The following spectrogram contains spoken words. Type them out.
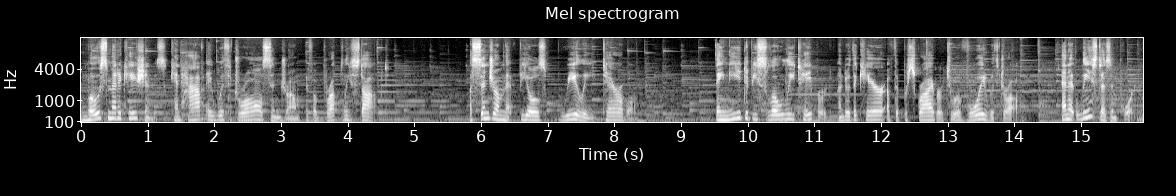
Most medications can have a withdrawal syndrome if abruptly stopped. a syndrome that feels really terrible. They need to be slowly tapered under the care of the prescriber to avoid withdrawal. And at least as important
